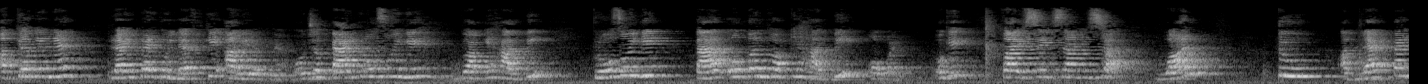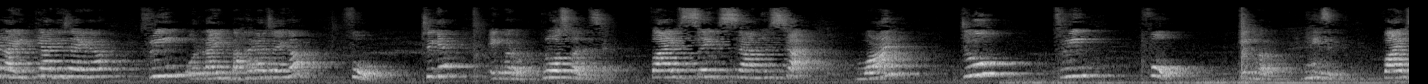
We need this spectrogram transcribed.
अब क्या करना है? राइट पैर को लेफ़्ट के आगे रखना है। और जब पैर क्रॉस होंगे तो आपके हाथ भी क्रॉस होंगे पैर ओपन तो आपके हाथ भी open okay five six seven start one two अब लेफ़्ट पैर राइट के आगे जाएगा थ्री और राइट बाहर आ जाएगा फोर ठीक है? एक बार क्रॉस वाला step five six seven start one two three four एक बार यहीं से. Five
